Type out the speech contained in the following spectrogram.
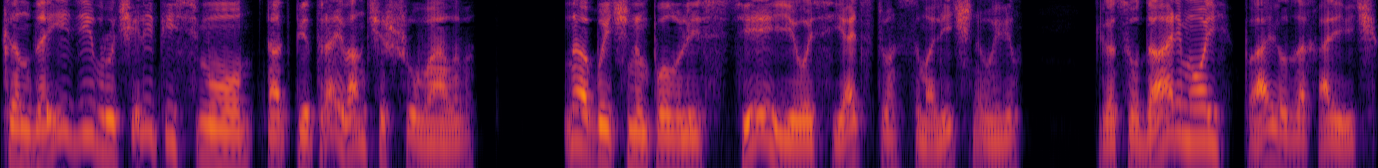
Кандаиде вручили письмо от Петра Ивановича Шувалова. На обычном полулисте его сиятельство самолично вывел. «Государь мой, Павел Захаревич,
